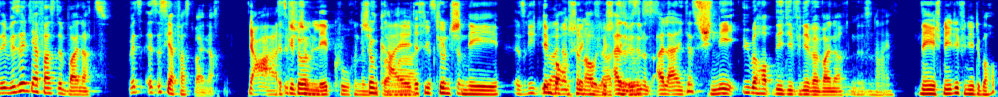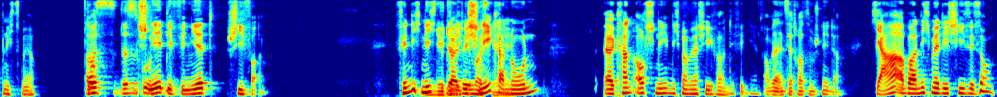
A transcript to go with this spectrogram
Wir sind ja fast im Weihnachts... Es es ist ja fast Weihnachten. Ja, Es gibt schon Lebkuchen im Schon Supermarkt. kalt, es liegt schon gibt Schnee. Es riecht Den überall Baum nach schon Spekulatius. aufgestellt. Also wir sind uns alle einig, dass Schnee überhaupt nicht definiert, wann Weihnachten ist. Nein. Nee, Schnee definiert überhaupt nichts mehr. Aber Doch. es, das ist gut. Schnee definiert Skifahren. Finde ich nicht, Nee, weil durch Schneekanonen äh, kann auch Schnee nicht mal mehr Skifahren definieren. Aber dann ist ja trotzdem Schnee da. Ja, aber nicht mehr die Skisaison.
